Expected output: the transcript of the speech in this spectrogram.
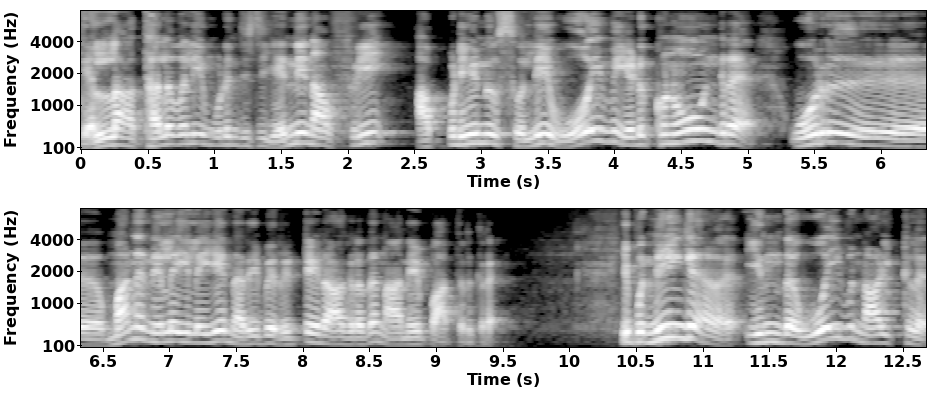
எல்லா தலைவலியும் முடிஞ்சிச்சு. என்ன நான் ஃப்ரீ அப்படின்னு சொல்லி ஓய்வு எடுக்கணுங்கிற ஒரு மனநிலையிலேயே நிறைய பேர் ரிட்டையர்ட் ஆகிறத நானே பார்த்துருக்குறேன். இப்போ நீங்கள் இந்த ஓய்வு நாட்களை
